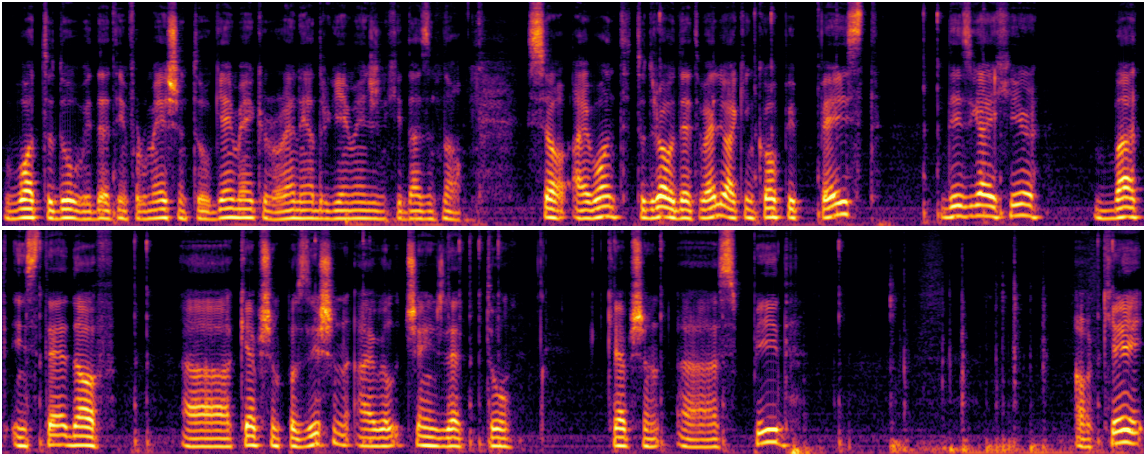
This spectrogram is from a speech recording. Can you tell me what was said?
what to do with that information to GameMaker or any other game engine, he doesn't know. So I want to draw that value. I can copy paste this guy here, but instead of uh, caption position I will change that to caption uh, speed. Okay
